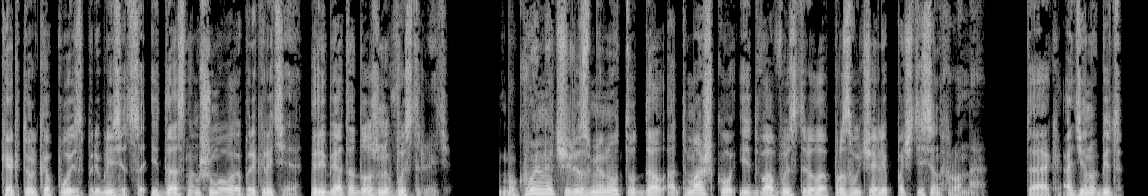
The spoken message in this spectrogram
как только поезд приблизится и даст нам шумовое прикрытие, ребята должны выстрелить. Буквально через минуту дал отмашку, и два выстрела прозвучали почти синхронно. Так, один убит,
